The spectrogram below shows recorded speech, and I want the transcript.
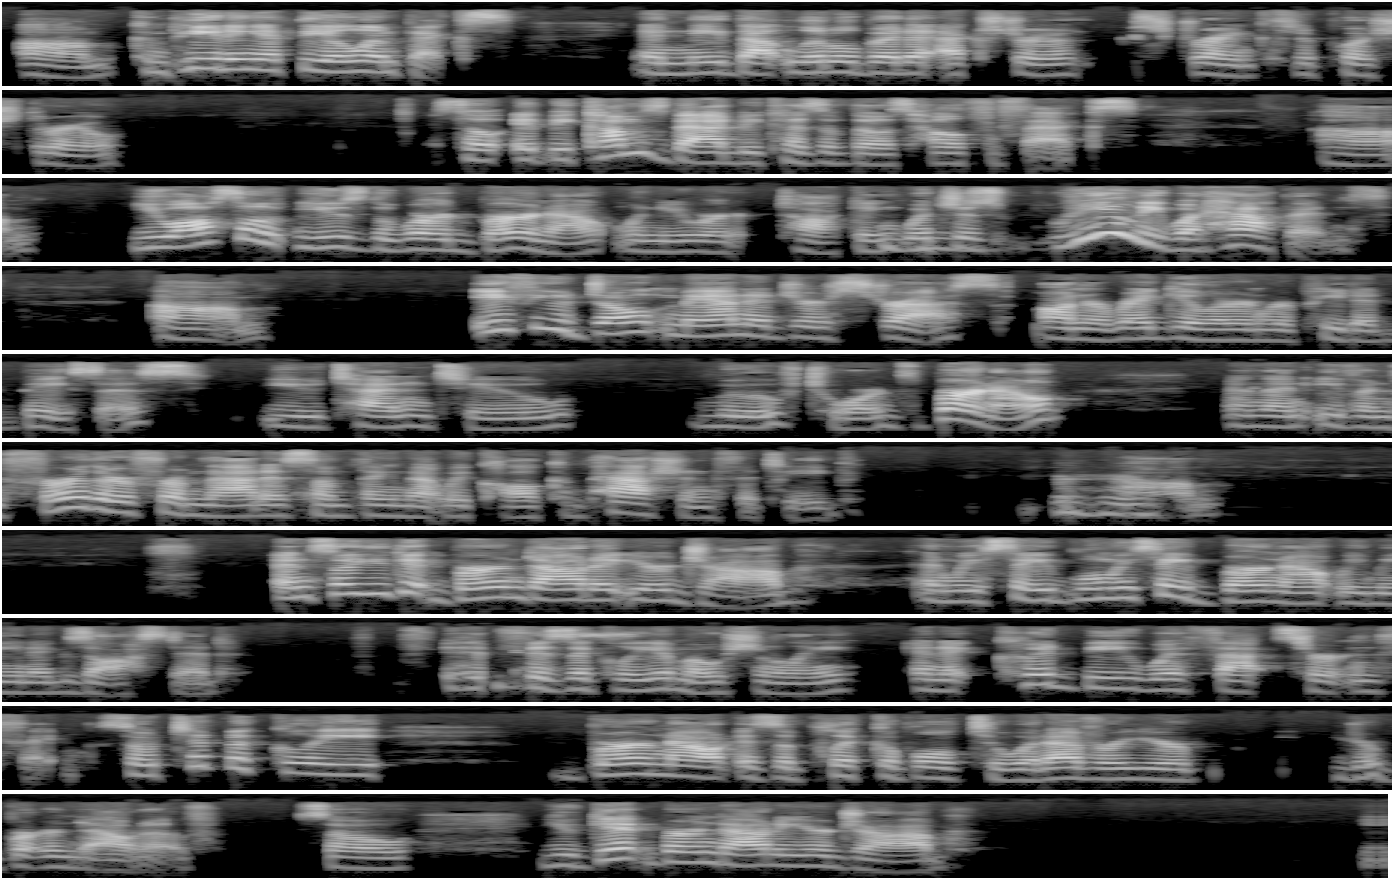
um, competing at the Olympics and need that little bit of extra strength to push through. So it becomes bad because of those health effects. Um, you also use the word burnout when you were talking, mm-hmm. which is really what happens. Um, if you don't manage your stress on a regular and repeated basis, you tend to move towards burnout. And then, even further from that, is something that we call compassion fatigue. Mm-hmm. Um, and so you get burned out at your job. And we say, when we say burnout, we mean exhausted yes. physically, emotionally, and it could be with that certain thing. So typically, burnout is applicable to whatever you're you're burned out of. So you get burned out of your job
